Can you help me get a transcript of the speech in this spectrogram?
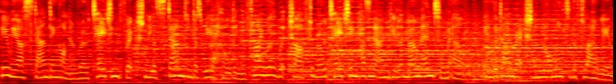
Here we are standing on a rotating frictionless stand and as we are holding a flywheel which after rotating has an angular momentum L, in the direction normal to the flywheel.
